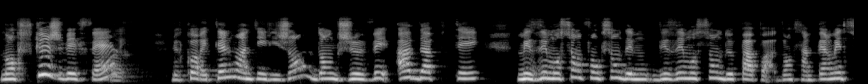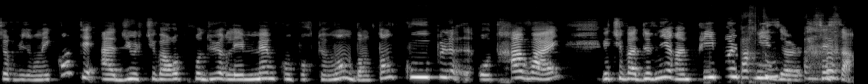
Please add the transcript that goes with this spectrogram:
Donc, ce que je vais faire, le corps est tellement intelligent, donc je vais adapter mes émotions en fonction des, émotions de papa. Donc ça me permet de survivre. Mais quand tu es adulte, tu vas reproduire les mêmes comportements dans ton couple, au travail, et tu vas devenir un people pleaser. C'est ça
